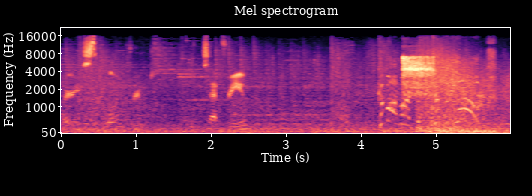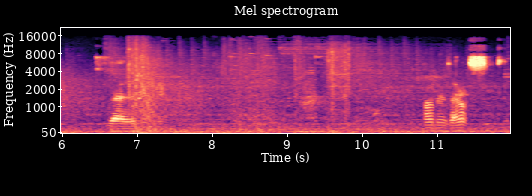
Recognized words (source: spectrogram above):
Where is the glowing fruit? Is that for you? Come on, Marcus, shoot the blows! That is. Problem is, I don't see them.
